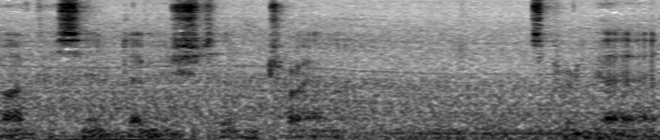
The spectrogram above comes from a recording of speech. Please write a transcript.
Five percent damage to the trailer. It's pretty bad.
